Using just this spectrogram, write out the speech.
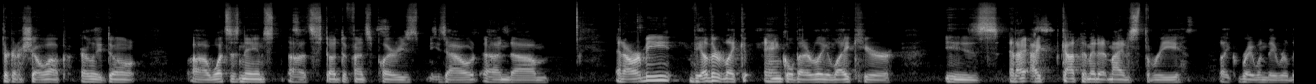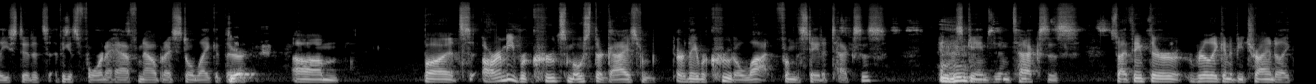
they're going to show up. I really don't. Uh, what's his name? Uh, stud defensive player. He's he's out, and um, an Army. The other like angle that I really like here is, and I, I, got them in at minus three, like right when they released it. It's I think it's four and a half now, but I still like it there. Yeah. Um, but Army recruits most of their guys from, or they recruit a lot from the state of Texas. And mm-hmm. this game's in Texas, so I think they're really going to be trying to like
